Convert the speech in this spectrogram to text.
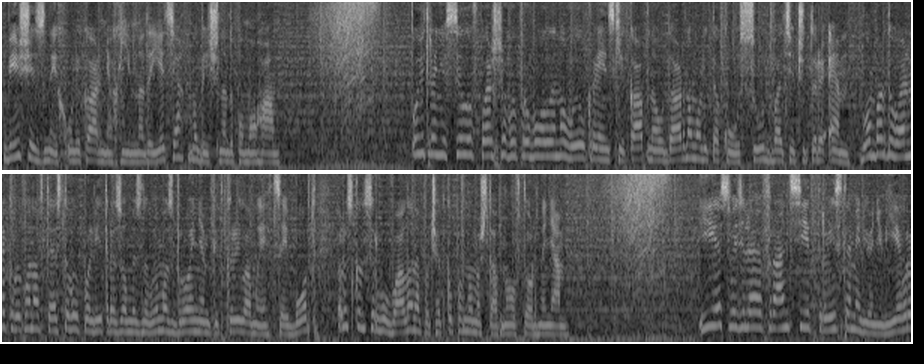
Більшість з них у лікарнях їм надається медична допомога. Повітряні сили вперше випробували новий український кап на ударному літаку су 24 м Бомбардувальник виконав тестовий політ разом із новим озброєнням під крилами. Цей борт розконсервували на початку повномасштабного вторгнення. ЄС виділяє Франції 300 мільйонів євро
